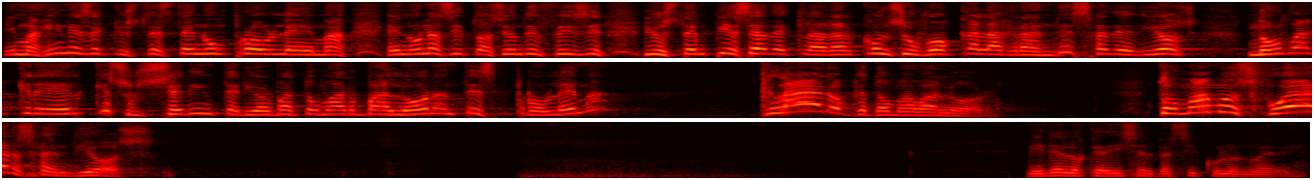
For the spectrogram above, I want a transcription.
Imagínese que usted esté en un problema, en una situación difícil y usted empiece a declarar con su boca la grandeza de Dios. ¿No va a creer que su ser interior va a tomar valor ante ese problema? Claro que toma valor. Tomamos fuerza en Dios. Mire lo que dice el versículo 9.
